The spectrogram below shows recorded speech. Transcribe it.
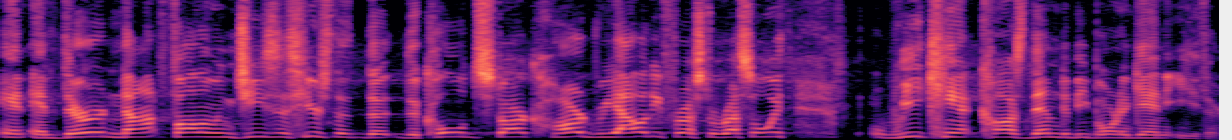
and, and they're not following Jesus, here's the, the, the cold, stark, hard reality for us to wrestle with. We can't cause them to be born again either.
